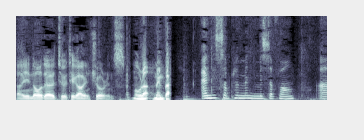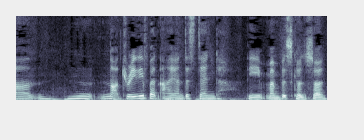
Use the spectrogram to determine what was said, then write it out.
uh, in order to take out insurance. 冇啦，明白。 Any supplement, Mr. Fong? Um, not really, but I understand the member's concern.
